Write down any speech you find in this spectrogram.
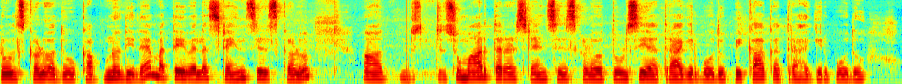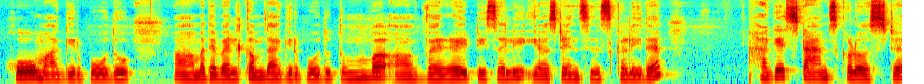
ಟೂಲ್ಸ್ಗಳು ಅದು ಕಬ್ಬಿಣದಿದೆ. ಮತ್ತು ಇವೆಲ್ಲ ಸ್ಟೆನ್ಸಿಲ್ಸ್ಗಳು ಸುಮಾರು ಥರ ಸ್ಟೆನ್ಸಿಲ್ಸ್ಗಳು, ತುಳಸಿ ಹತ್ರ ಆಗಿರ್ಬೋದು, ಪಿಕಾಕ್ ಹತ್ರ ಆಗಿರ್ಬೋದು, ಹೋಮ್ ಆಗಿರ್ಬೋದು ಮತ್ತು ವೆಲ್ಕಮ್ದಾಗಿರ್ಬೋದು ತುಂಬ ವೆರೈಟೀಸಲ್ಲಿ ಸ್ಟೆನ್ಸಿಲ್ಸ್ಗಳಿದೆ. ಹಾಗೆ ಸ್ಟ್ಯಾಂಪ್ಸ್ಗಳು ಅಷ್ಟೇ.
